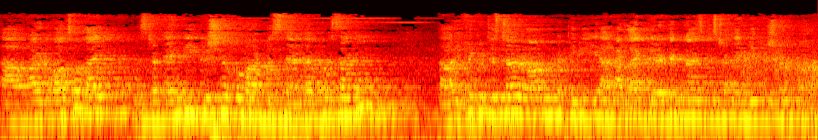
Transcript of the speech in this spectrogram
Uh, I would also like Mr. N.V. Krishna Kumar to stand up for a second. Uh, if you could just turn around the TV, I- I'd like to recognize Mr. Krishna Kumar.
